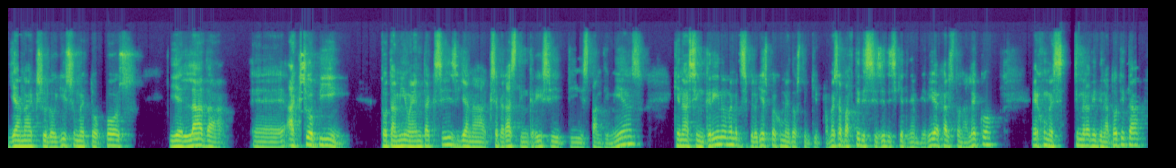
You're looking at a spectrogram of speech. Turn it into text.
για να αξιολογήσουμε το πώς η Ελλάδα ε, αξιοποιεί το Ταμείο Ένταξης για να ξεπεράσει την κρίση της πανδημίας και να συγκρίνουμε με τις επιλογές που έχουμε εδώ στην Κύπρο. Μέσα από αυτή τη συζήτηση και την εμπειρία, χάρη στον Αλέκο, έχουμε σήμερα τη δυνατότητα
